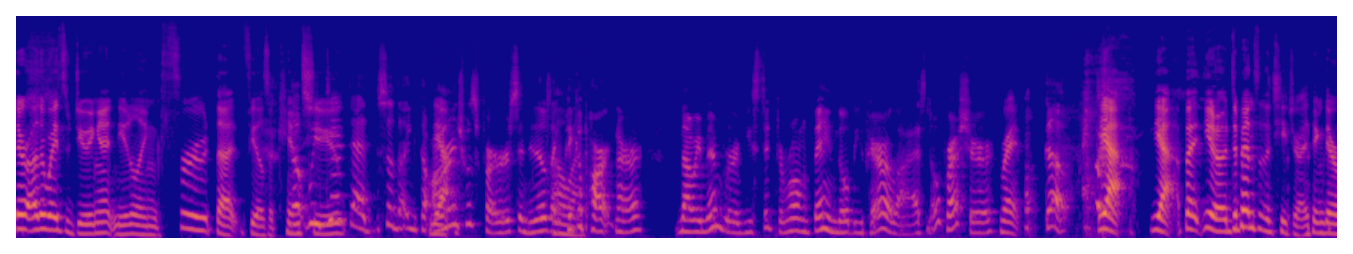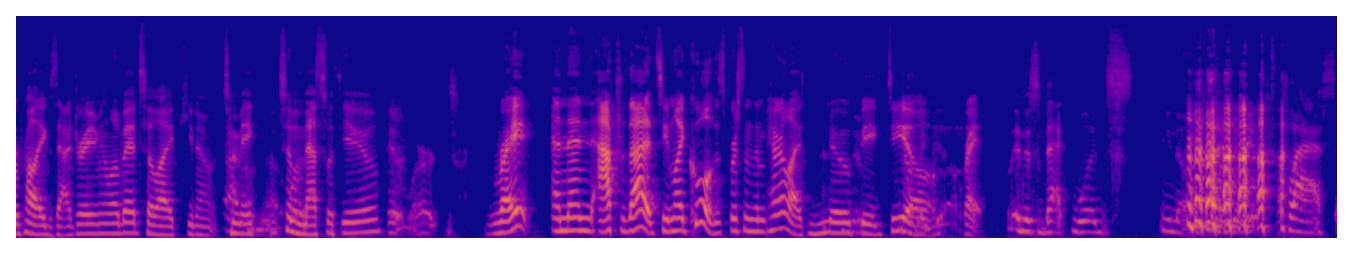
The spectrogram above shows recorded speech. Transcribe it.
there are other ways of doing it. Needling fruit that feels akin No, to. we did that. So like the Yeah. orange was first, and then it was like Oh, pick wow. a partner. Now remember, if you stick the wrong thing, they'll be paralyzed. No pressure. Right. Go. yeah yeah but you know it depends on the teacher i think they were probably exaggerating a little bit to like you know to don't make know. to mess with you It worked. right and then after that it seemed like cool this person's been paralyzed no, No- big no deal big deal. right In this backwoods, you know, class.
